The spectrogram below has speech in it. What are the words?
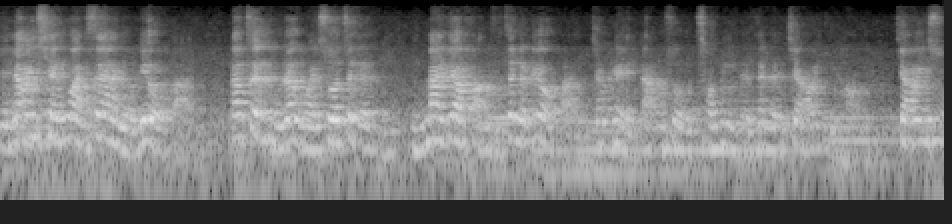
减掉一千万，剩下有六百。那政府认为说，这个你你卖掉房子，这个六百你就可以当做从你的这个交易哈交易所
